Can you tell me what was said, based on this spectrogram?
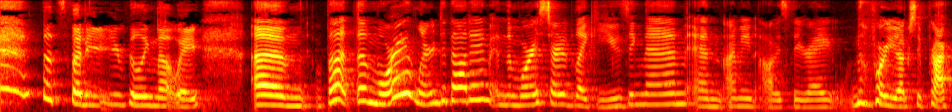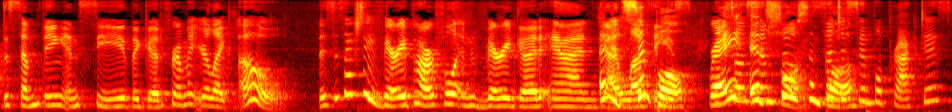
that's funny. You're feeling that way. Um, but the more I learned about him and the more I started like using them, and I mean, obviously, right, the more you actually practice something and see the good from it, you're like, oh, this is actually very powerful and very good. And, yeah, it's I love simple, these. right? It's so simple. Such simple. a simple practice,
